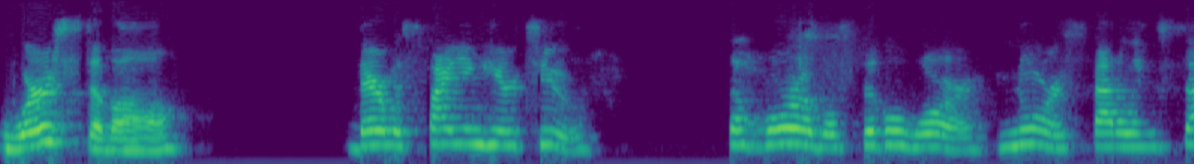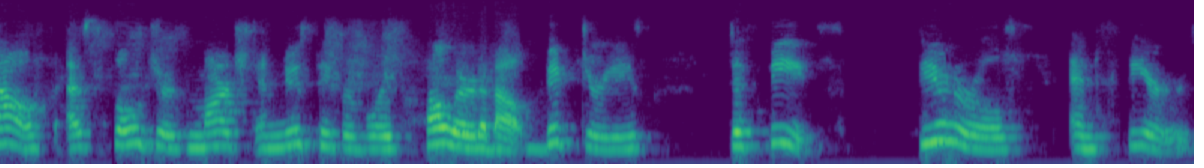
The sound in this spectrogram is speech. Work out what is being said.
Worst of all, there was fighting here too. The horrible civil war, North battling South as soldiers marched and newspaper boys hollered about victories, defeats, funerals, and fears.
